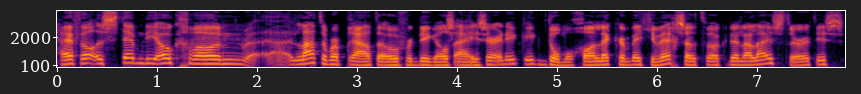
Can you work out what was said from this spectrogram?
heeft wel een stem die ook gewoon. eh, laten maar praten over dingen als ijzer. En ik, ik dommel gewoon lekker een beetje weg zo terwijl ik er naar luister. Het is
